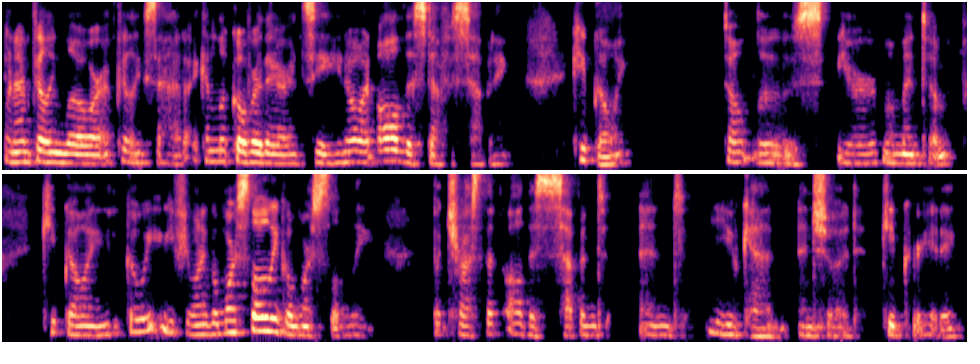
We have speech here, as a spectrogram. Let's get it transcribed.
when I'm feeling low or I'm feeling sad, I can look over there and see, you know what, all this stuff is happening. Keep going don't lose your momentum. Keep going. Go if you want to go more slowly, go more slowly. But trust that all this has happened and you can and should keep creating.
